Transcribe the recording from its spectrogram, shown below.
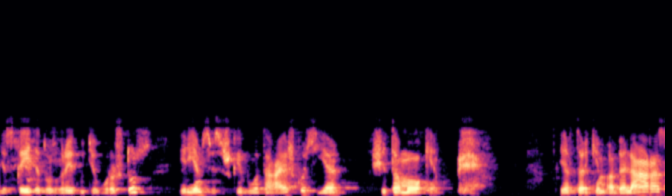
jie skaitė tos graikų tėvų raštus ir jiems visiškai buvo ta aiškus, jie šitą mokė. Ir tarkim Abeliaras,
